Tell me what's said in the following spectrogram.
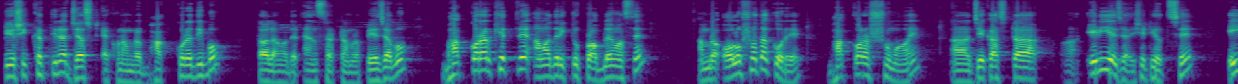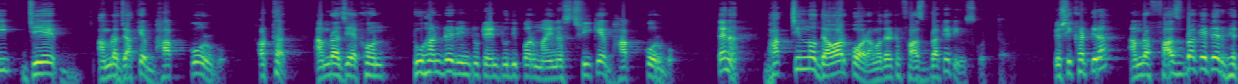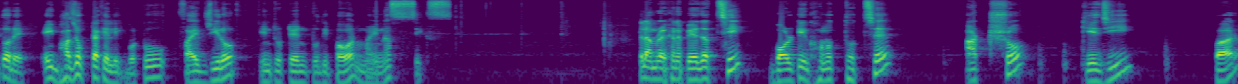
প্রিয় শিক্ষার্থীরা জাস্ট এখন আমরা ভাগ করে দিব, তাহলে আমাদের অ্যান্সারটা আমরা পেয়ে যাব। ভাগ করার ক্ষেত্রে আমাদের একটু প্রবলেম আছে। আমরা অলসতা করে ভাগ করার সময় যে কাজটা এড়িয়ে যায় সেটি হচ্ছে এই যে আমরা যাকে ভাগ করব, অর্থাৎ আমরা যে এখন two hundred into ten to the power minus থ্রিকে ভাগ করব, তাই না? ভাগ চিহ্ন দেওয়ার পর আমাদের একটা ফার্স্ট ব্র্যাকেট ইউজ করতে হবে। প্রিয় শিক্ষার্থীরা, আমরা ফার্স্ট ব্রাকেটের ভেতরে এই ভাজকটাকে লিখব two five zero into ten to the power minus six তাহলে আমরা এখানে পেয়ে যাচ্ছি, বলটির ঘনত্ব হচ্ছে আটশো কেজি পার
